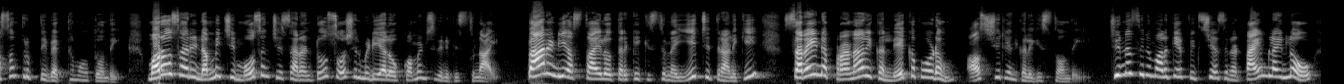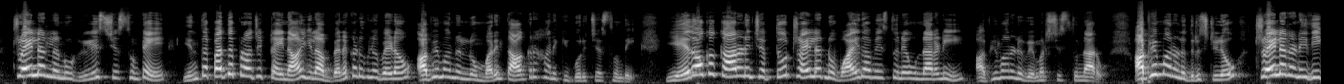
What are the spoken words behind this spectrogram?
అసంతృప్తి వ్యక్తమవుతోంది. మరోసారి నమ్మించి మోసం చేశారంటూ సోషల్ సోషల్ మీడియాలో కామెంట్స్ వినిపిస్తున్నాయి. పాన్ ఇండియా స్థాయిలో తెరకెక్కిస్తున్న ఈ చిత్రానికి సరైన ప్రణాళిక లేకపోవడం ఆశ్చర్యం కలిగిస్తోంది. చిన్న సినిమాలకే ఫిక్స్ చేసిన టైం లైన్లో ట్రైలర్లను రిలీజ్ చేస్తుంటే ఇంత పెద్ద ప్రాజెక్ట్ అయినా ఇలా వెనకడుగులు వేయడం అభిమానులను మరింత ఆగ్రహానికి గురిచేస్తుంది ఏదో ఒక కారణం చెప్తూ ట్రైలర్ను వాయిదా వేస్తూనే ఉన్నారని అభిమానులు విమర్శిస్తున్నారు. అభిమానుల దృష్టిలో ట్రైలర్ అనేది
